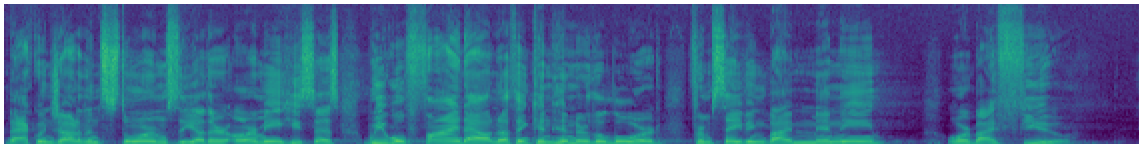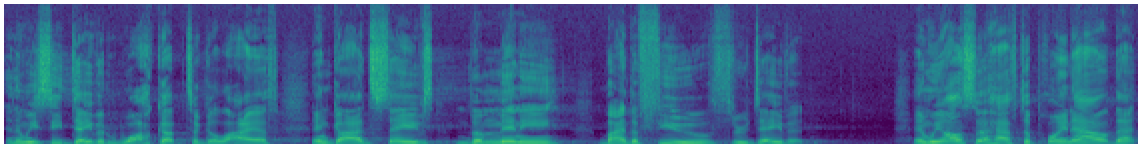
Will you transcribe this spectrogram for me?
back when Jonathan storms the other army, he says, We will find out, nothing can hinder the Lord from saving by many or by few. And then we see David walk up to Goliath, and God saves the many by the few through David. And we also have to point out that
